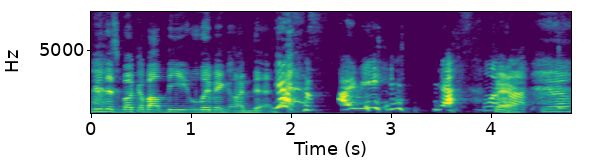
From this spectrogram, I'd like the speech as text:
read this book about the living undead. yes, I mean, yes, why Fair, not? You know.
